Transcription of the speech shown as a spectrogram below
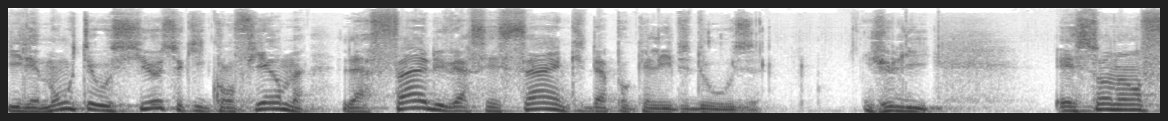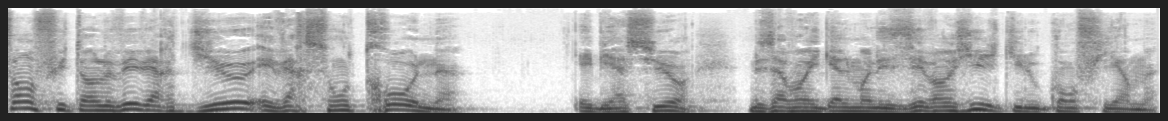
Il est monté aux cieux, ce qui confirme la fin du verset 5 d'Apocalypse 12. Je lis. Et son enfant fut enlevé vers Dieu et vers son trône. Et bien sûr, nous avons également les évangiles qui nous confirment.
